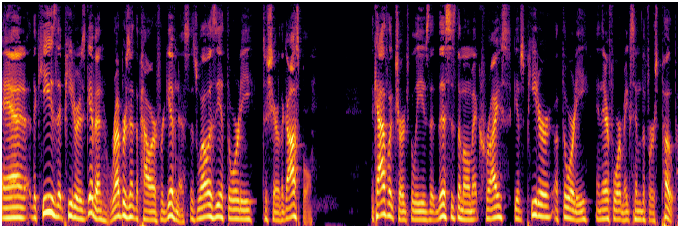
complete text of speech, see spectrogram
And the keys that Peter is given represent the power of forgiveness, as well as the authority to share the gospel. The Catholic Church believes that this is the moment Christ gives Peter authority and therefore makes him the first pope.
